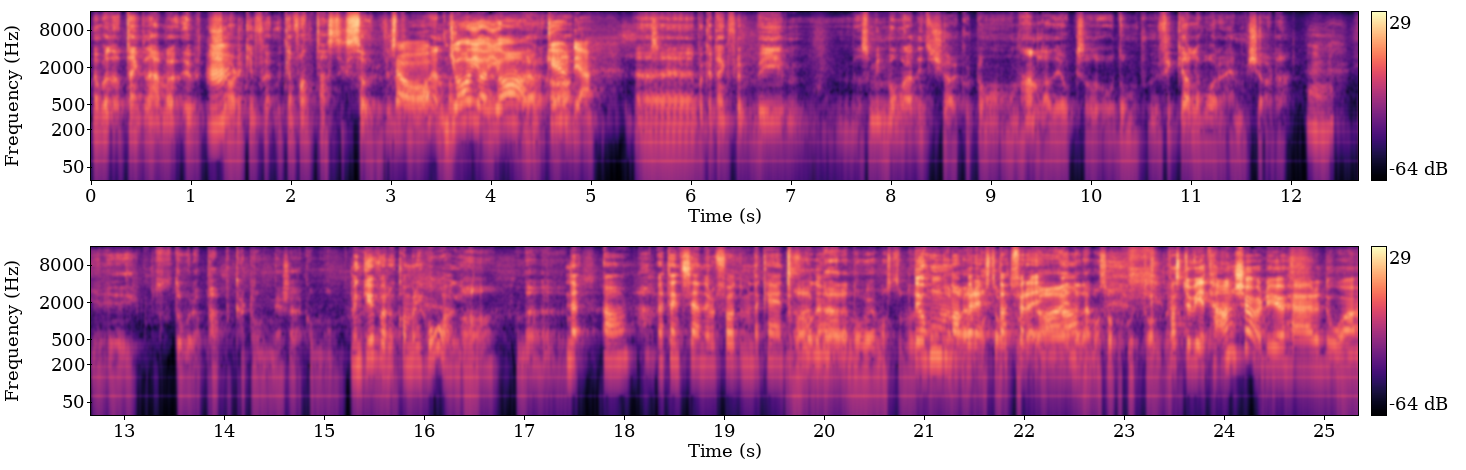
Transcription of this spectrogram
Men jag tänkte det här med utkörning, vilken, vilken fantastisk service det Ja, var ändå. ja, ja, ja. det. Gud ja. Eh, Jag brukar tänka för vi, alltså min mor hade inte körkort och hon handlade också och de, fick alla varor hemkörda. Mm. I, I stora pappkartonger så här kom de. Men gud vad du kommer ihåg. Ja, det, Nej, ja. Jag tänkte säga när du föddes, men det kan jag inte nej, fråga. men det här är nog, jag måste... Det hon har berättat för dig. Nej, Ja. nej, det här måste vara på 70-talet. Fast du vet, han körde ju här då,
